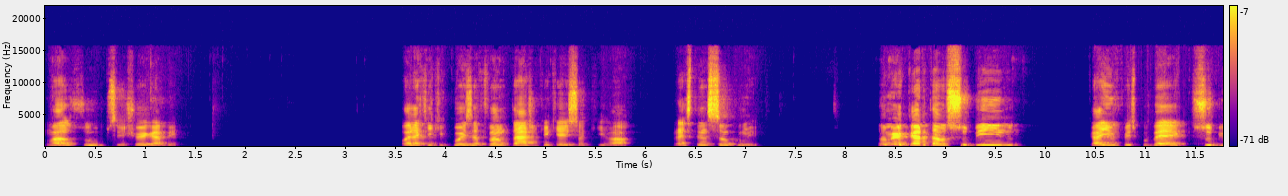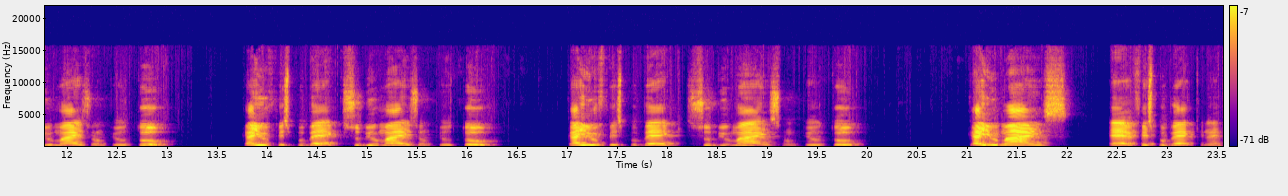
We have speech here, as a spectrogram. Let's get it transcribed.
um azul para você enxergar bem. Olha aqui que coisa fantástica que é isso aqui, ó. Presta atenção comigo. O mercado estava subindo, caiu, fez pullback, subiu mais, rompeu o topo, caiu, fez pullback, subiu mais, rompeu o topo, caiu, fez pullback, subiu mais, rompeu o topo, caiu mais, é, fez pullback, né?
